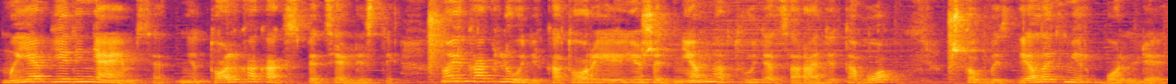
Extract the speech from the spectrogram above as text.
мы объединяемся не только как специалисты, но и как люди, которые ежедневно трудятся ради того, чтобы сделать мир более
